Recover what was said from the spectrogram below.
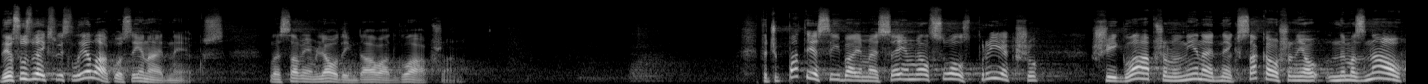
Dievs uzveiks vislielākos ienaidniekus, lai saviem ļaudīm dāvātu glābšanu. Taču patiesībā, ja mēs ejam vēl soli uz priekšu, šī glābšana un ienaidnieku sakaušana jau nemaz nav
